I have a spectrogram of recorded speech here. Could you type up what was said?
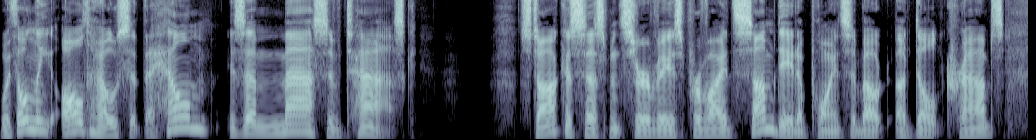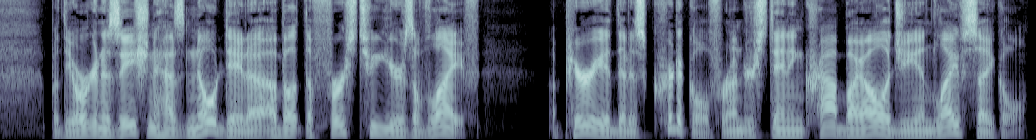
with only Althaus at the helm, is a massive task. Stock assessment surveys provide some data points about adult crabs, but the organization has no data about the first two years of life, a period that is critical for understanding crab biology and life cycle.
